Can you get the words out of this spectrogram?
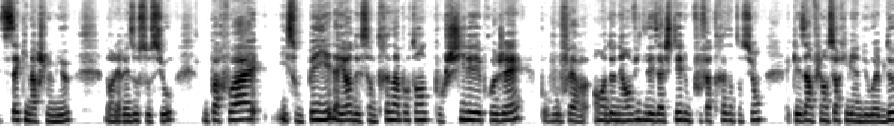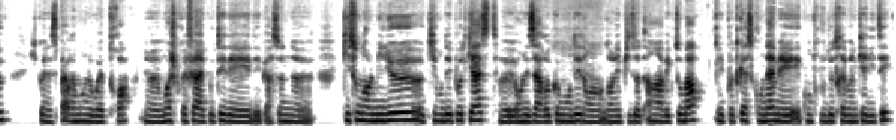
C'est ça qui marche le mieux dans les réseaux sociaux. Donc parfois ils sont payés d'ailleurs des sommes très importantes pour chiller les projets, pour vous faire en donner envie de les acheter. Donc il faut faire très attention avec les influenceurs qui viennent du Web 2 qui connaissent pas vraiment le Web 3. Euh, moi, je préfère écouter des, personnes euh, qui sont dans le milieu, euh, qui ont des podcasts. on les a recommandés dans, l'épisode 1 avec Thomas, les podcasts qu'on aime et, qu'on trouve de très bonne qualité.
